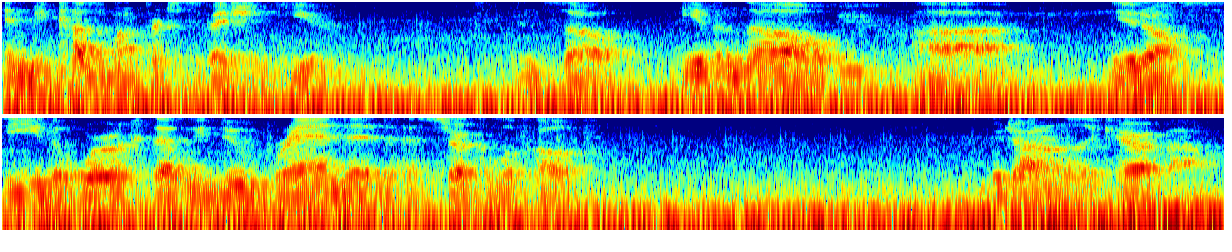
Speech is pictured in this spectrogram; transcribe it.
and because of my participation here. And so, even though uh, you don't see the work that we do branded as Circle of Hope, which I don't really care about,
